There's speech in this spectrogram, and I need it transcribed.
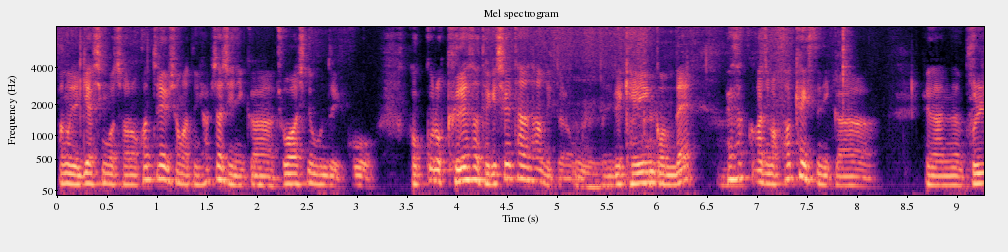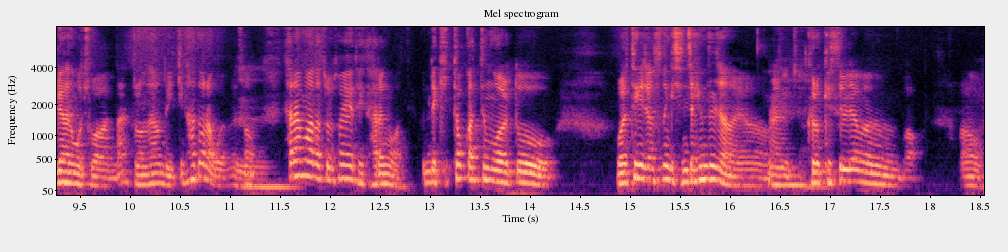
방금 얘기하신 것처럼 contribution 같은 게 합쳐지니까 좋아하시는 분도 있고 거꾸로 그래서 되게 싫다는 사람도 있더라고요. 음. 내 개인 건데 회사 거까지 막 섞여 있으니까 나는 분리하는 거 좋아한다 그런 사람도 있긴 하더라고요. 그래서 음, 사람마다 좀 성향이 되게 다른 것 같아요. 근데 GitHub 같은 걸 또 멀티계정 쓰는 게 진짜 힘들잖아요. 네. 그렇게 쓰려면은 막, 아우.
